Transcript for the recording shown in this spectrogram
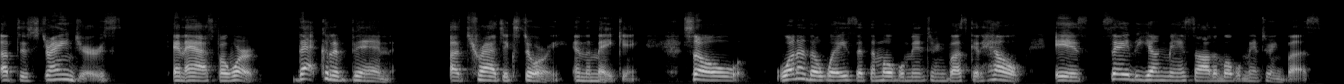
up to strangers and ask for work. That could have been a tragic story in the making. So, one of the ways that the mobile mentoring bus could help is say the young man saw the mobile mentoring bus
